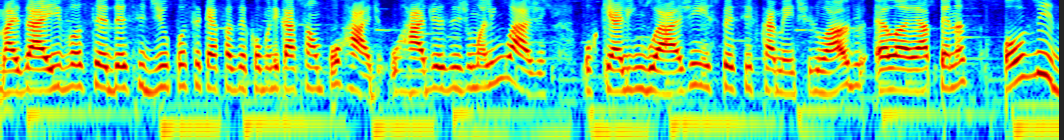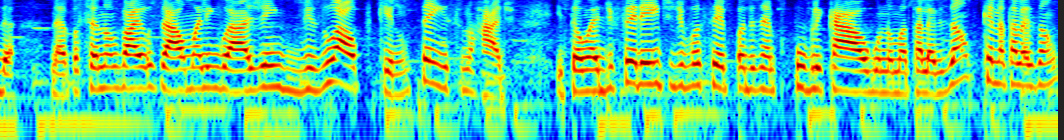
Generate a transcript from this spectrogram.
mas aí você decidiu que você quer fazer comunicação por rádio. O rádio exige uma linguagem, porque a linguagem, especificamente no áudio, ela é apenas ouvida, né? Você não vai usar uma linguagem visual, porque não tem isso no rádio. Então é diferente de você, por exemplo, publicar algo numa televisão, porque na televisão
